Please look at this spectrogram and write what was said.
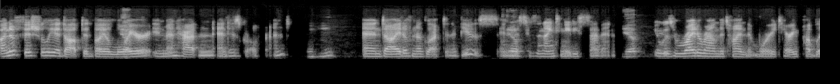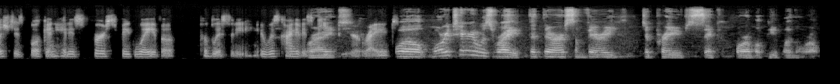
unofficially adopted by a lawyer in Manhattan and his girlfriend hmm and died of neglect and abuse. And Yep. this was in 1987. Yep. It was right around the time that Maury Terry published his book and hit his first big wave of publicity. It was kind of his Right. peak year, right? Well, Maury Terry was right that there are some very depraved, sick, horrible people in the world.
